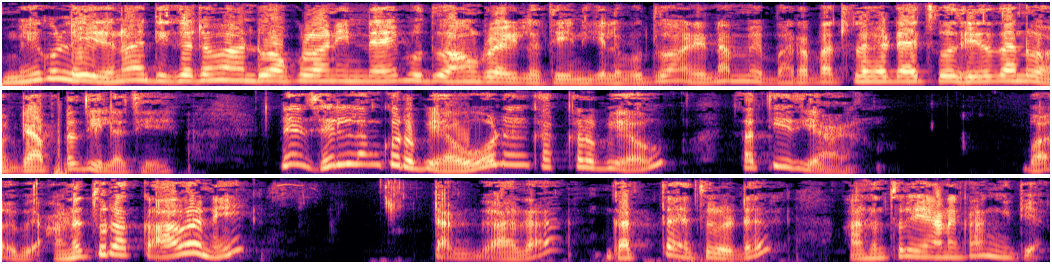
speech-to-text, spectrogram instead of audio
මේගොල්ලෝ හිතනවා දිගටම අඬු අකුලන් ඉන්නයි බුදුහාමුදුරු ඇවිල්ලා තියෙන කියලා. බුදුහාමුදුරු නම් මේ බරපතල වැඩ ඇතුව සිත දනුවක් අපිට දීලා තියෙන්නේ. නේ සෙල්ලම් කරපියා ඕන එකක් කරපියා සතිය තියාගන්න. අනතුරක් ආවනේ ටක් ගාලා ගත්ත ඇතුළට අනතුර යනකම් හිටියා.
